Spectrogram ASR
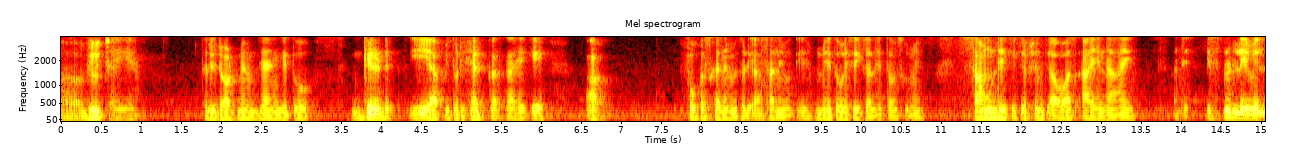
व्यू चाहिए। थ्री डॉट में हम जाएँगे तो ग्रिड ये आपकी थोड़ी हेल्प करता है कि आप फोकस करने में थोड़ी आसानी होती है। मैं तो वैसे ही कर लेता हूँ उसको मैं। साउंड है कि कैप्शन की आवाज़ आए ना आए। अच्छा स्पीड लेवल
